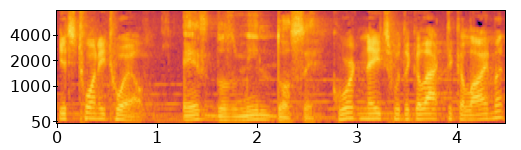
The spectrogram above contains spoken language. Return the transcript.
It's 2012. Es 2012. Coordinates with the galactic alignment,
